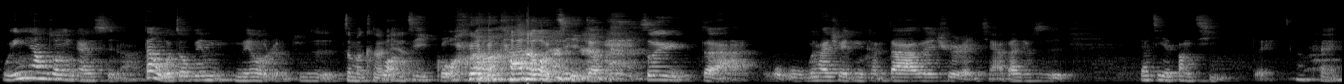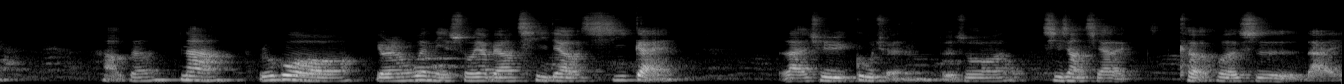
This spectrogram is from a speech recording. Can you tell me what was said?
我印象中应该是啦，但我周边没有人就是这么可怜忘记过，他都记得，所以对啊，我我不太确定，可能大家再确认一下，但就是要记得放弃，对。OK，好的，那如果有人问你说要不要弃掉膝盖来去顾全，比如说系上其他的课，或者是来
